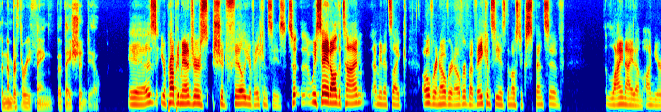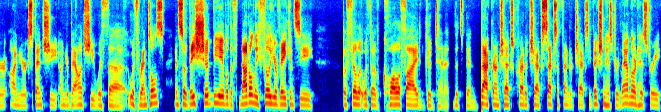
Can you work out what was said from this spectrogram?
the number three thing that they should do Is your property managers should fill your vacancies. So uh, we say it all the time. I mean, it's like over and over and over, but vacancy is the most expensive line item on your on your expense sheet on your balance sheet with uh with rentals and so they should be able to not only fill your vacancy but fill it with a qualified good tenant that's been background checks credit checks sex offender checks eviction history landlord history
